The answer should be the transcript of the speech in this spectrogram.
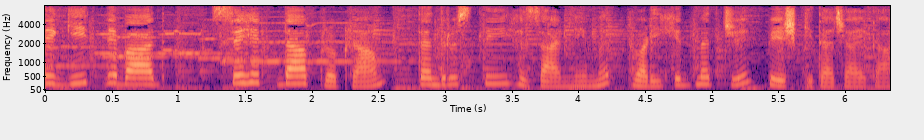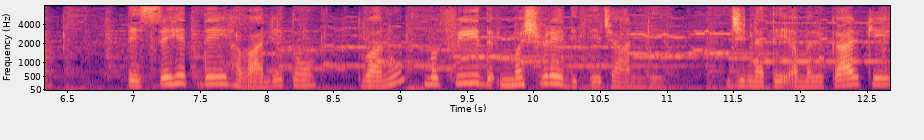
ਤੇ ਗੀਤ ਦੇ ਬਾਅਦ ਸਿਹਤ ਦਾ ਪ੍ਰੋਗਰਾਮ ਤੰਦਰੁਸਤੀ ਹਜ਼ਾਰ ਨਿਮਤ ਤੁਹਾਡੀ ਖidmat 'ਚ ਪੇਸ਼ ਕੀਤਾ ਜਾਏਗਾ ਤੇ ਸਿਹਤ ਦੇ ਹਵਾਲੇ ਤੋਂ ਤੁਹਾਨੂੰ ਮਫੀਦ مشਵਰੇ ਦਿੱਤੇ ਜਾਣਗੇ, ਜਿਨ੍ਹਾਂ ਤੇ ਅਮਲ ਕਰਕੇ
